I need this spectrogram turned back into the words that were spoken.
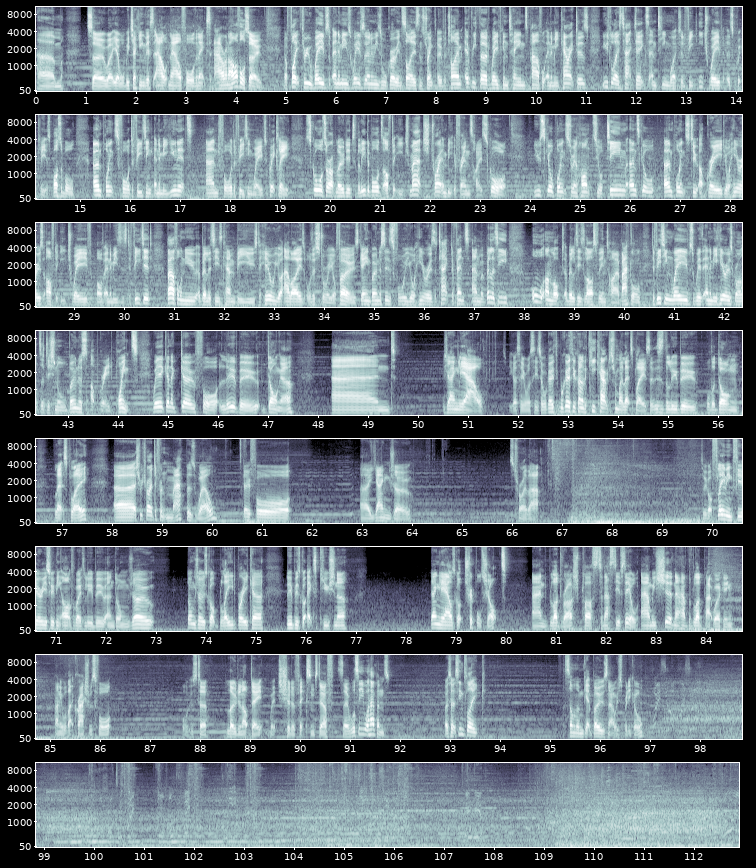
Um, so uh, yeah, we'll be checking this out now for the next hour and a half or so. Now fight through waves of enemies. Waves of enemies will grow in size and strength over time. Every third wave contains powerful enemy characters. Utilize tactics and teamwork to defeat each wave as quickly as possible. Earn points for defeating enemy units and for defeating waves quickly. Scores are uploaded to the leaderboards after each match. Try and beat your friend's high score. Use skill points to enhance your team, earn skill earn points to upgrade your heroes after each wave of enemies is defeated. Powerful new abilities can be used to heal your allies or destroy your foes. Gain bonuses for your hero's attack, defense, and mobility. All unlocked abilities last for the entire battle. Defeating waves with enemy heroes grants additional bonus upgrade points. We're gonna go for Lu Bu, Dong Zhuo, and Zhang Liao you guys say you want to see. So we'll go we'll go through kind of the key characters from my Let's Play. So this is the Lu Bu or the Dong Let's Play. Uh, should we try a different map as well? Let's go for uh, Yangzhou. Let's try that. So we've got Flaming Fury, Sweeping Arc for both Lu Bu and Dong Zhuo. Dong Zhuo's got Blade Breaker. Lu Bu's got Executioner. Zhang Liao's got Triple Shot and Blood Rush plus Tenacity of Steel. And we should now have the Blood Pack working. Apparently what that crash was for. Or it was to load an update, which should have fixed some stuff. So we'll see what happens. Right, so it seems like some of them get bows now, which is pretty cool.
